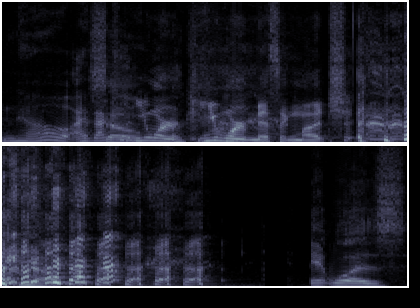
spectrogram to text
no, I've So- actually You weren't Okay. you weren't missing much. it was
